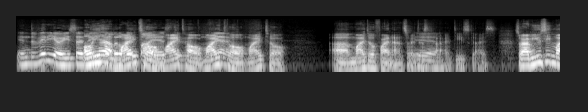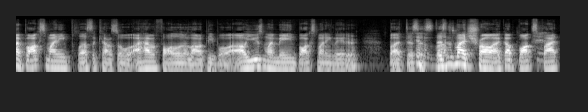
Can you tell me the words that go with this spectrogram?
In the video, he said Oh yeah, a little bit Mito, to Mito. Mito, Mito. Uh, Mito Finance, right? This Yeah. guy, these guys. So I'm using my Box Mining Plus account, so I haven't followed a lot of people. I'll use my main Box Mining later, but this is this is my trial. I got Box Plant.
